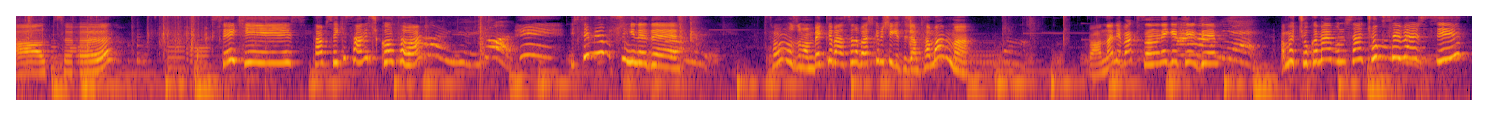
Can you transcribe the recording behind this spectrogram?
Altı. Sekiz. Tam sekiz tane çikolata var. İstemiyor musun yine de? Tamam o zaman bekle ben sana başka bir şey getireceğim tamam mı? Bana ne bak sana ne getirdim. Ama Çokomel bunu sen çok seversin.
